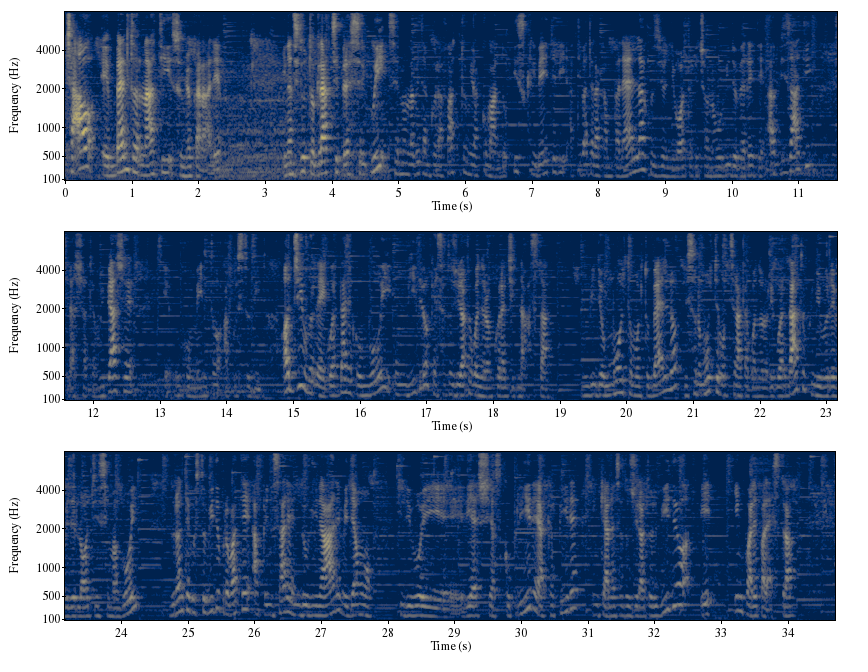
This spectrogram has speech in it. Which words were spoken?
Ciao e bentornati sul mio canale. Innanzitutto grazie per essere qui, se non l'avete ancora fatto mi raccomando iscrivetevi, attivate la campanella così ogni volta che c'è un nuovo video verrete avvisati, lasciate un mi piace e un commento a questo video. Oggi vorrei guardare con voi un video che è stato girato quando ero ancora ginnasta, un video molto molto bello, mi sono molto emozionata quando l'ho riguardato quindi vorrei vederlo oggi insieme a voi. Durante questo video provate a pensare e indovinare, vediamo chi di voi eh, riesce a scoprire e a capire in che anno è stato girato il video e in quale palestra.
